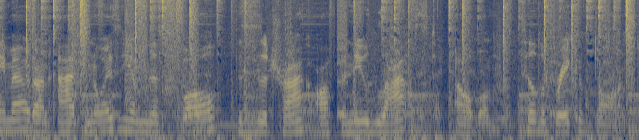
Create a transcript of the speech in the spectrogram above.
Came out on Ad Noiseam this fall. This is a track off the new Lapsed album, Till the Break of Dawn.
